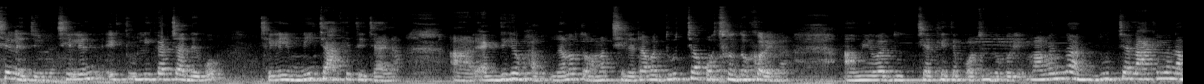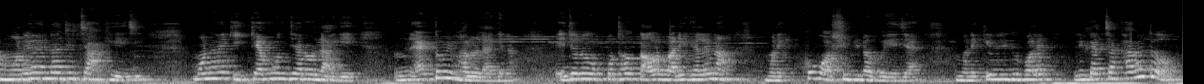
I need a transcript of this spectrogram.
ছেলের জন্য। ছেলের একটু লিকার চা দেবো। ছেলে এমনি চা খেতে চায় না। আর একদিকে ভালো, জানো তো, আমার ছেলেটা আবার দুধ চা পছন্দ করে না। আমি আবার দুধ চা খেতে পছন্দ করি। মামের না দুধ চা না খেলে না মনে হয় না যে চা খেয়েছি। মনে হয় কি, কেমন যেন লাগে। একদমই ভালো লাগে না। এই জন্য কোথাও কারোর বাড়ি গেলে না মানে খুব অসুবিধা হয়ে যায়। মানে কেউ যদি বলে, লিকার চা খাবে তো?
